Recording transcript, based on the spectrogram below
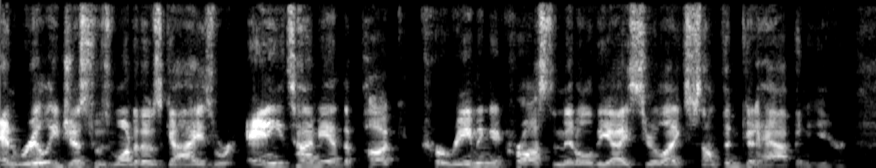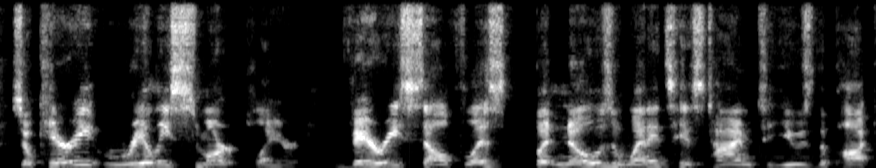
and really just was one of those guys where anytime he had the puck careening across the middle of the ice, you're like, something could happen here. So Carey, really smart player, very selfless, but knows when it's his time to use the puck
